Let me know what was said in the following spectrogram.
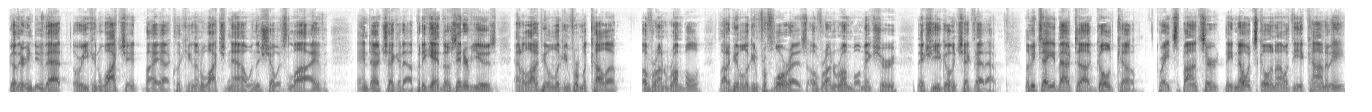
go there and do that, or you can watch it by uh, clicking on Watch Now when the show is live and uh, check it out. But again, those interviews and a lot of people looking for McCullough over on Rumble. A lot of people looking for Flores over on Rumble. Make sure make sure you go and check that out. Let me tell you about uh, Goldco. Great sponsor. They know what's going on with the economy,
